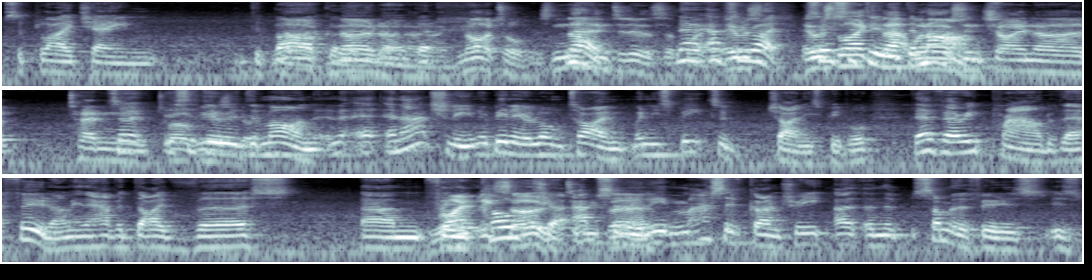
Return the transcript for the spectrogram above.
supply chain no, debacle. no, no, no, but- no, not at all. It's nothing to do with supply. No, chain. it absolutely was, right. It So was like that when I was in China 10, So it's to do with ago. demand, and, and actually, you know, been here a long time. When you speak to Chinese people, they're very proud of their food. I mean, they have a diverse um, food Rightly so, culture. fair. Absolutely, massive country, uh, and the, some of the food is is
